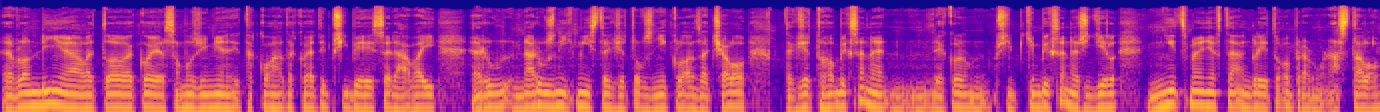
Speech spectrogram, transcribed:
eh, v Londýně, ale to jako je samozřejmě taková, takové ty příběhy se dávají na různých místech, že to vzniklo a začalo, takže toho bych se ne, jako tím bych se neřídil. Nicméně v té Anglii to opravdu nastalo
